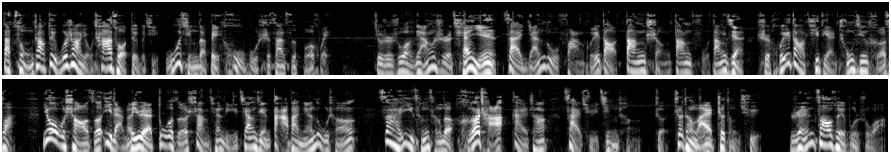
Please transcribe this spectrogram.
那总账对不上有差错，对不起，无情的被户部十三司驳回。就是说，粮食钱银再沿路返回到当省、当府、当县，是回到起点重新核算。又少则一两个月，多则上千里，将近大半年路程，再一层层的核查盖章，再去京城，这折腾来折腾去，人遭罪不说，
